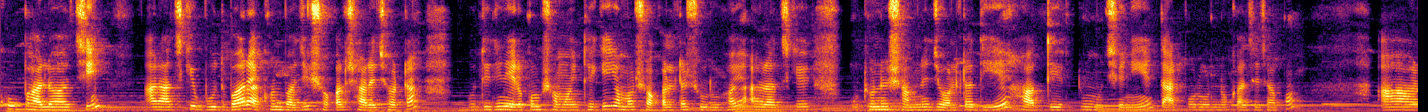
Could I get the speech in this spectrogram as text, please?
খুব ভালো আছি। আর আজকে বুধবার, এখন বাজে সকাল সাড়ে ছটা। প্রতিদিন এরকম সময় থেকেই আমার সকালটা শুরু হয়। আর আজকে উঠোনের সামনে জলটা দিয়ে হাত দিয়ে একটু মুছে নিয়ে তারপর অন্য কাজে যাব। আর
